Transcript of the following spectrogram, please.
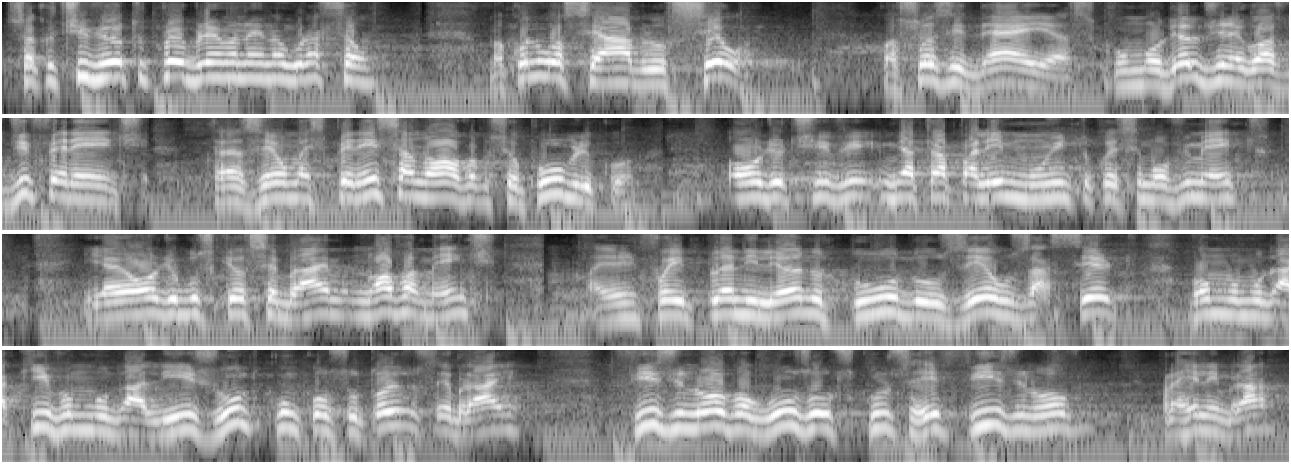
só que eu tive outro problema na inauguração. Mas quando você abre o seu, com as suas ideias, com um modelo de negócio diferente, trazer uma experiência nova para o seu público, onde eu tive, me atrapalhei muito com esse movimento. E é onde eu busquei o Sebrae novamente. Aí a gente foi planilhando tudo, os erros, os acertos, vamos mudar aqui, vamos mudar ali, junto com consultores do Sebrae. Fiz de novo alguns outros cursos, refiz de novo para relembrar.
